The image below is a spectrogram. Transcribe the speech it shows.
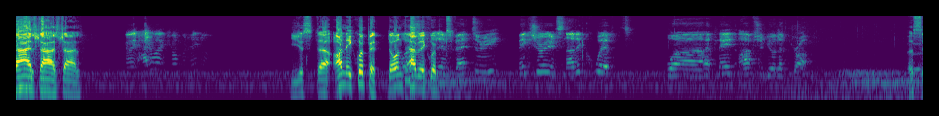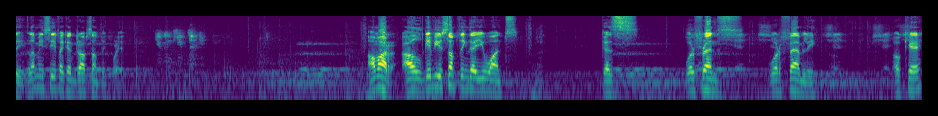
Style, style, style. You just uh, unequip it. Don't Once have it equipped. inventory, make sure it's not equipped. Uh, main option you drop. Let's see. Let me see if I can drop something for you. You can keep. Omar, I'll give you something that you want. Because we're shit, friends. Shit, we're family. Shit, okay?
